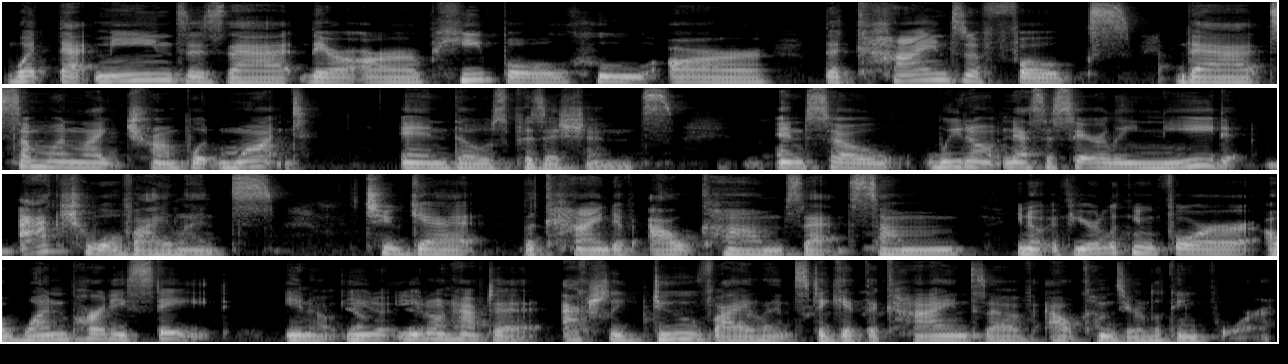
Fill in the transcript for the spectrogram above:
what that means is that there are people who are the kinds of folks that someone like Trump would want in those positions. And so we don't necessarily need actual violence to get the kind of outcomes that some, you know, if you're looking for a one party state, you know, yep. you, you don't have to actually do violence to get the kinds of outcomes you're looking for.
